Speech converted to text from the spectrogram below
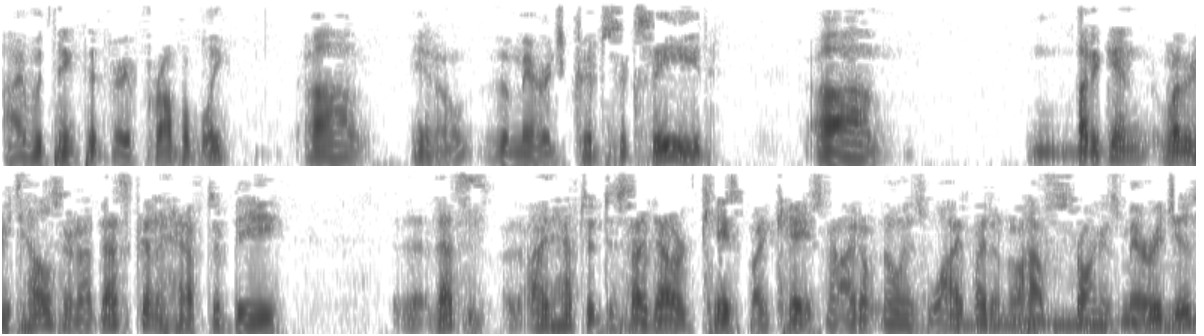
I would think that very probably, uh, you know, the marriage could succeed. Um, but again, whether he tells her or not, that's going to have to be. That's I'd have to decide that on case by case. Now I don't know his wife. I don't know how strong his marriage is.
